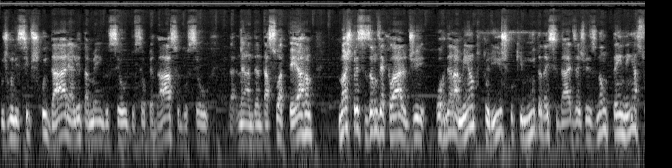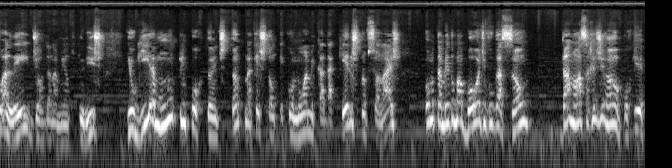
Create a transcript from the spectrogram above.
os municípios cuidarem ali também do seu, do seu pedaço, do seu, da, né, da sua terra. Nós precisamos, é claro, de ordenamento turístico, que muitas das cidades às vezes não tem nem a sua lei de ordenamento turístico. E o guia é muito importante, tanto na questão econômica daqueles profissionais, como também de uma boa divulgação da nossa região, porque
